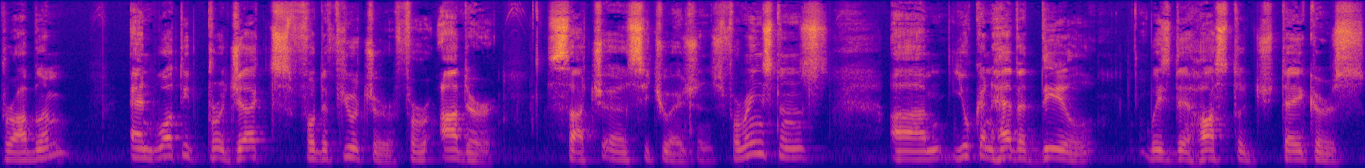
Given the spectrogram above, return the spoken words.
problem and what it projects for the future for other such uh, situations. For instance, um, you can have a deal with the hostage takers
